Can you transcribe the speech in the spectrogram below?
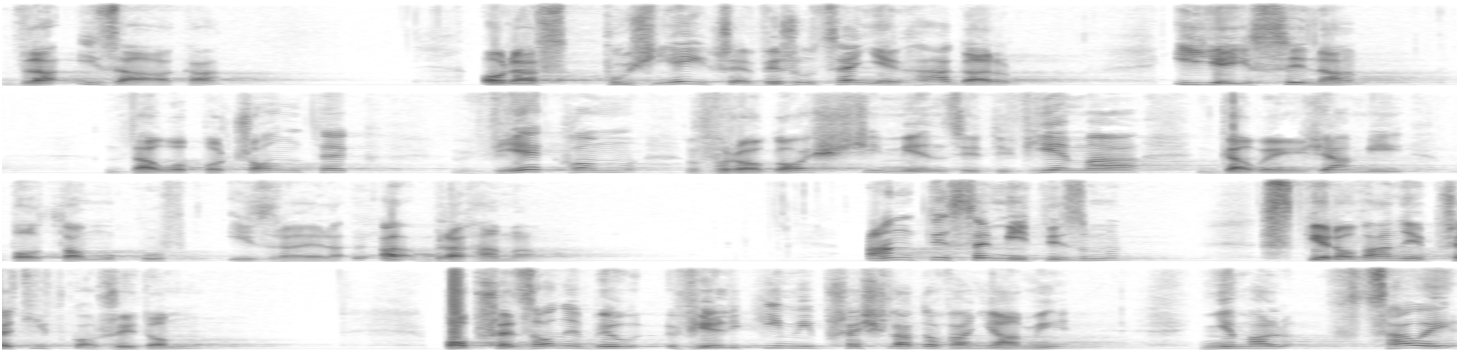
dla Izaaka oraz późniejsze wyrzucenie Hagar i jej syna, dało początek wiekom wrogości między dwiema gałęziami potomków Izraela, Abrahama. Antysemityzm skierowany przeciwko Żydom poprzedzony był wielkimi prześladowaniami niemal w całej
